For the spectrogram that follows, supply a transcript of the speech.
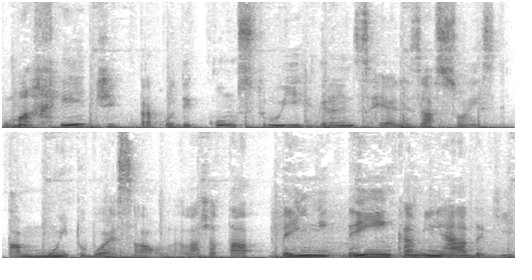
uma rede para poder construir grandes realizações. Tá muito boa essa aula. Ela já tá bem, bem encaminhada aqui.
